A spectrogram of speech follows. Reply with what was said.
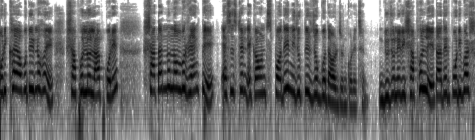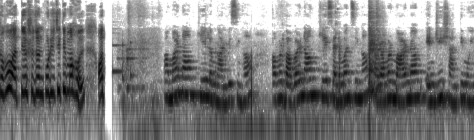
পরীক্ষায় অবতীর্ণ হয়ে সাফল্য লাভ করে সাতান্ন নম্বর র্যাঙ্ক পেয়ে অ্যাসিস্ট্যান্ট অ্যাকাউন্টস পদে নিযুক্তির যোগ্যতা অর্জন করেছেন। দুজনেরই সাফল্যে তাদের পরিবার সহ আত্মীয় স্বজন পরিচিতি মহল আমার নাম কে লমগানবি সিনহা, আমার বাবার নাম কে সেনমান সিনহা, আর আমার মার নাম এন জি শান্তিময়ী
